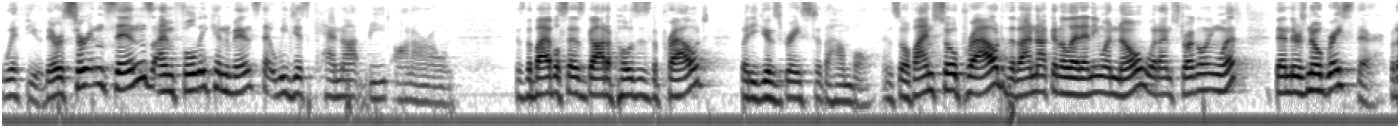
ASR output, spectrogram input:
with you. There are certain sins I'm fully convinced that we just cannot beat on our own. Because the Bible says God opposes the proud, but he gives grace to the humble. And so if I'm so proud that I'm not going to let anyone know what I'm struggling with, then there's no grace there. But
